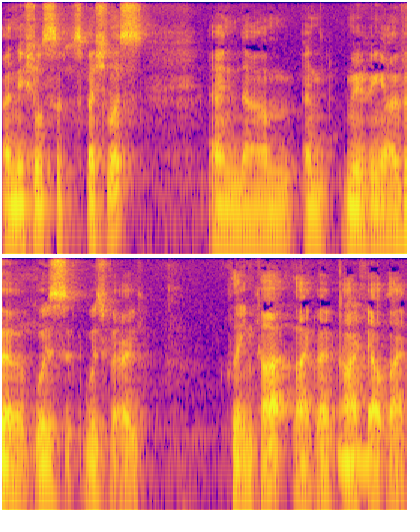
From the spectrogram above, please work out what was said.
initial specialist, and um, and moving over was was very clean cut. Like I, I felt like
